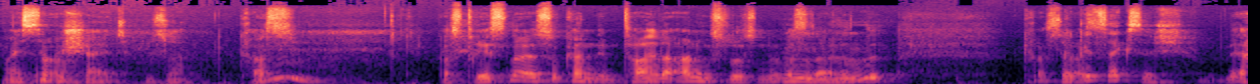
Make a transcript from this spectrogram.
Weißt du Ah. Bescheid. So. Krass. Was Dresden alles so kann, im Tal der Ahnungslosen, ne? Was da alles, ne? Krass, So krass. geht's sächsisch. Ja,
